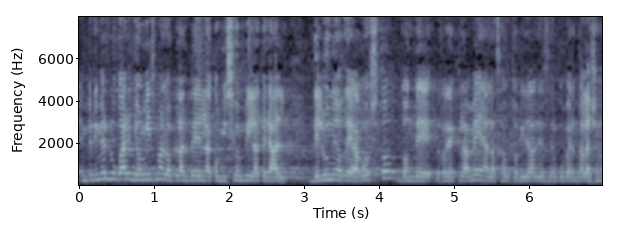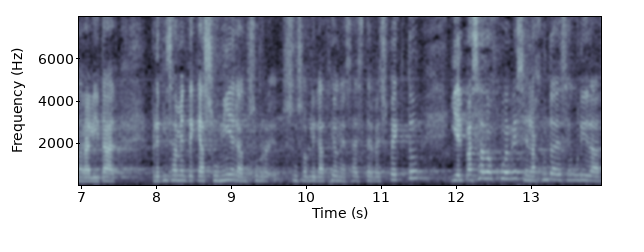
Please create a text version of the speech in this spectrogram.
En primer lugar, yo misma lo planteé en la comisión bilateral del 1 de agosto, donde reclamé a las autoridades del Gobierno de la Generalitat precisamente que asumieran sus obligaciones a este respecto. Y el pasado jueves, en la Junta de Seguridad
